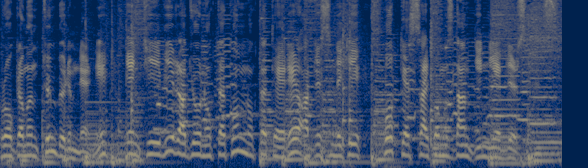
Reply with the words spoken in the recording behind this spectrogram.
Programın tüm bölümlerini ntvradio.com.tr adresindeki podcast sayfamızdan dinleyebilirsiniz.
